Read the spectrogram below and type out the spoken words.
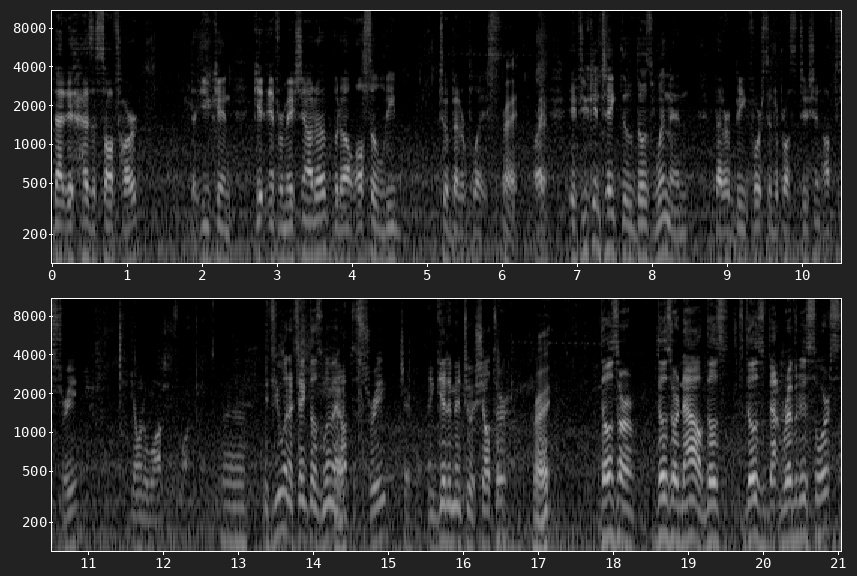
that it has a soft heart that you can get information out of, but also lead to a better place. Right. Right. If you can take the, those women that are being forced into prostitution off the street, you want to walk, If you want to take those women Yeah. off the street Sure. and get them into a shelter, Right. those are those are now those those that revenue source,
